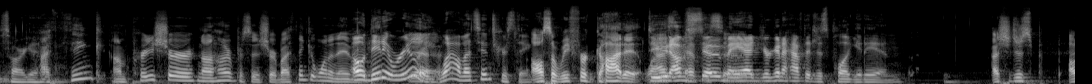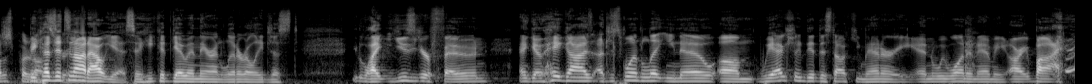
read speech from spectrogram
Sorry, go I think I'm pretty sure not 100% sure but I think it won an Emmy Oh, did it really? Yeah. Wow, that's interesting. also we forgot it Dude, I'm so mad. You're gonna have to just plug it in I should just I'll just put it on because it's not out yet. So he could go in there and literally just like use your phone and go, "Hey guys, I just wanted to let you know, um, we actually did this documentary and we won an Emmy. All right, bye."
